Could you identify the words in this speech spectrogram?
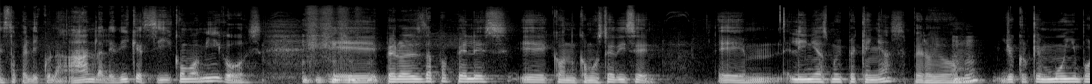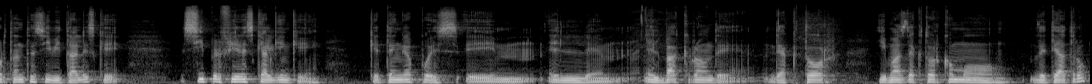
esta película? Ándale, di que sí, como amigos. Eh, pero les da papeles eh, con, como usted dice, em, líneas muy pequeñas, pero yo, yo, creo que muy importantes y vitales que sí prefieres que alguien que, que tenga pues em, el, em, el, background de, de actor y más de actor como de teatro,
